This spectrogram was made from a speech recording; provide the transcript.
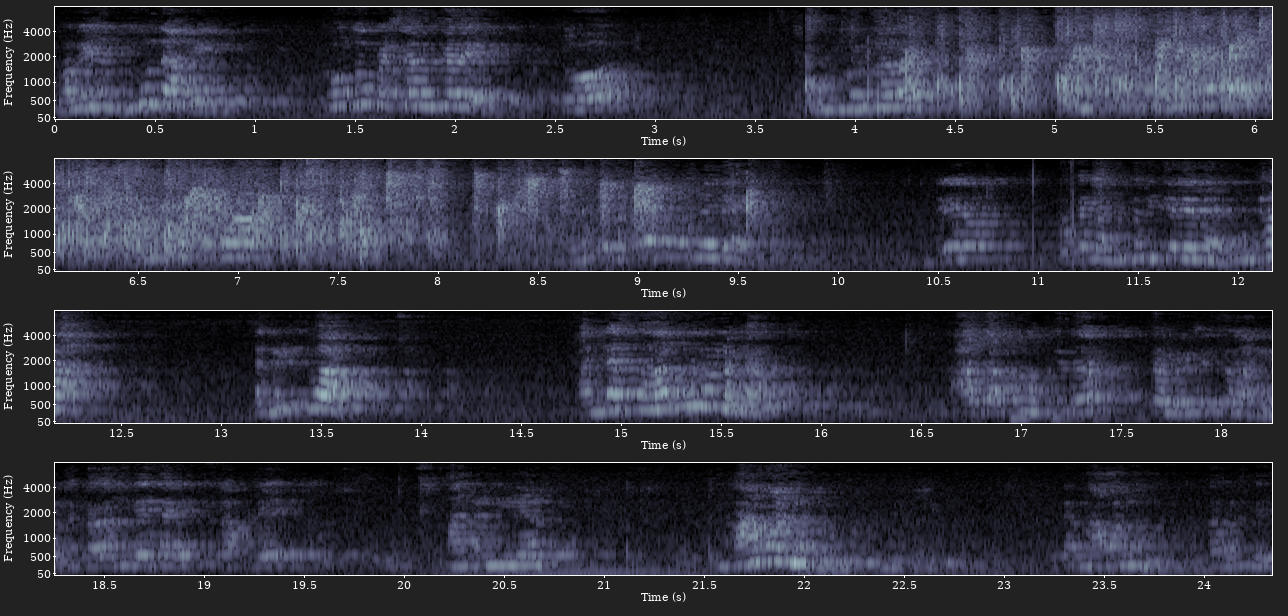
म्हणजे दूध आहे. तो जो प्रशांत करेल तो सगळीच वा अन्य सहन करू नका. आज आपण फक्त त्या व्यक्तीचं सांगितलं कारण ते काय आपले माननीय महामानव. त्या मामानव कारण ते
